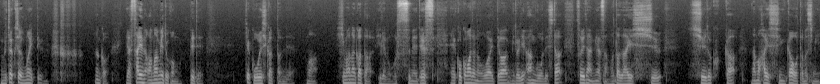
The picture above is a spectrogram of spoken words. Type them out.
むちゃくちゃうまいっていう、ね、なんか野菜の甘みとかも出て結構美味しかったんでまあ暇な方いればおすすめです、えー、ここまでのお相手は緑暗号でした。それでは皆さんまた来週収録か生配信かお楽しみ。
